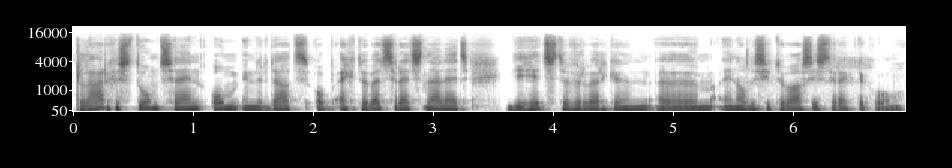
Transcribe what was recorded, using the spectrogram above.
klaargestoomd zijn om inderdaad op echte wedstrijdsnelheid die hits te verwerken, um, in al die situaties terecht te komen.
